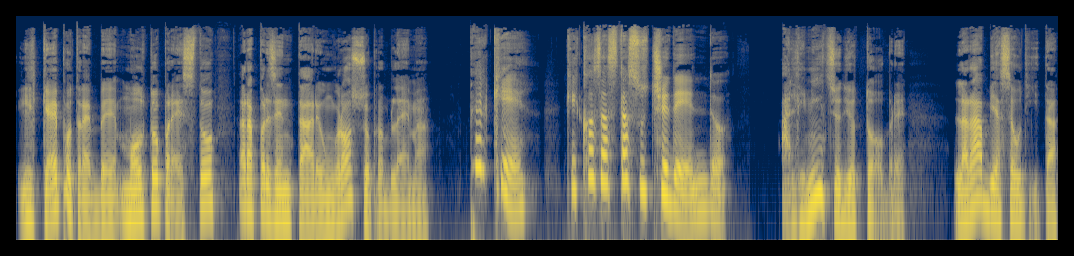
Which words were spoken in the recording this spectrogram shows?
il che potrebbe molto presto rappresentare un grosso problema. Perché? Che cosa sta succedendo? All'inizio di ottobre l'Arabia Saudita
